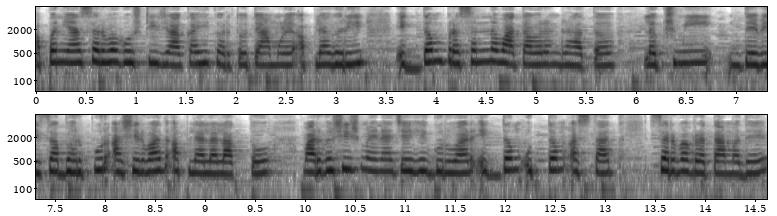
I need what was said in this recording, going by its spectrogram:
आपण या सर्व गोष्टी ज्या काही करतो त्यामुळे आपल्या घरी एकदम प्रसन्न वातावरण राहतं. लक्ष्मी देवीचा भरपूर आशीर्वाद आपल्याला लागतो. मार्गशीर्ष महिन्याचे हे गुरुवार एकदम उत्तम असतात सर्व व्रतामध्ये.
